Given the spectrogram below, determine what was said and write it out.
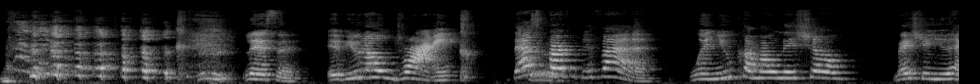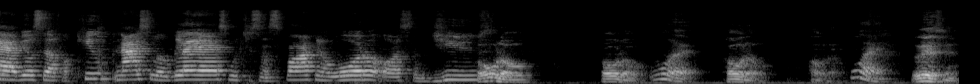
Listen, if you don't drink, that's Yeah. perfectly fine. When you come on this show, make sure you have yourself a cute, nice little glass with some sparkling water or some juice. hold on. Hold on. What? Hold on. Hold on. What? Listen,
